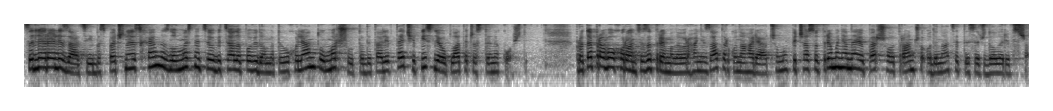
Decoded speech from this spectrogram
Задля реалізації безпечної схеми зловмисниці обіцяли повідомити ухилянту маршрут та деталі втечі після оплати частини коштів. Проте правоохоронці затримали організаторку на гарячому під час отримання нею першого траншу 11 тисяч доларів США.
